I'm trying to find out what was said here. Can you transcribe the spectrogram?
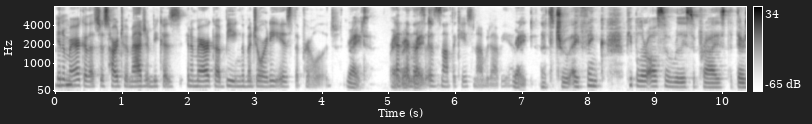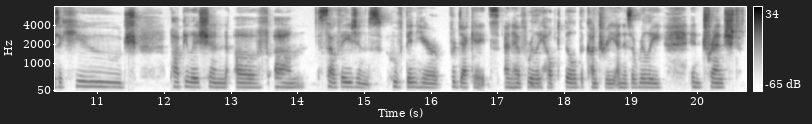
mm-hmm. America, that's just hard to imagine because in America, being the majority is the privilege. Right. Right, and, right, and right. It's not the case in Abu Dhabi. Right, that's true. I think people are also really surprised that there's a huge population of um, South Asians who've been here for decades and have really mm-hmm. helped build the country and is a really entrenched,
